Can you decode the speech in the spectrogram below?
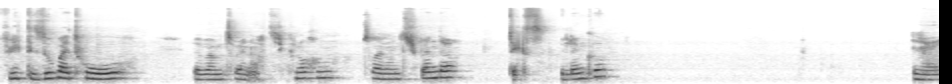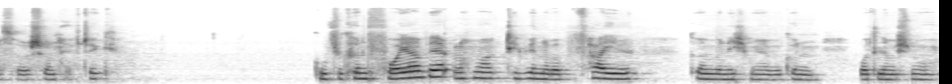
fliegt ihr so weit hoch. Wir haben 82 Knochen, 92 Bänder, 6 Gelenke. Ja, das war schon heftig. Gut, wir können Feuerwerk nochmal aktivieren, aber Pfeil können wir nicht mehr. Wir können heute nämlich nur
